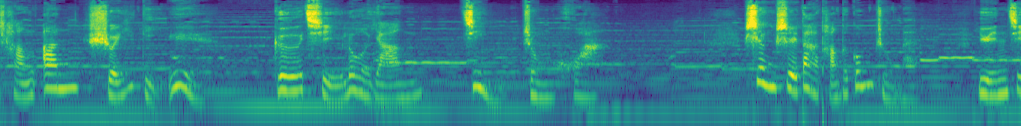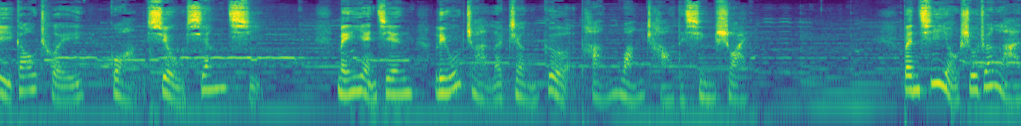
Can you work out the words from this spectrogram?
长安水底月，歌起洛阳镜中花。盛世大唐的公主们，云髻高垂，广袖香起，眉眼间流转了整个唐王朝的兴衰。本期有书专栏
